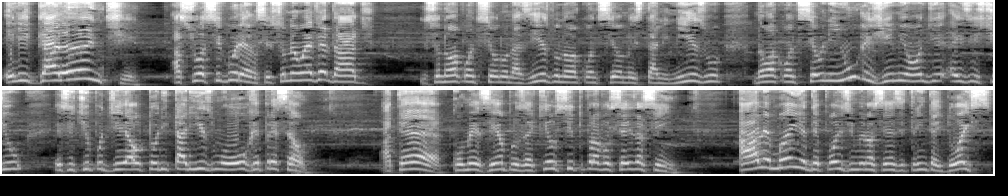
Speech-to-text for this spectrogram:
ele garante a sua segurança. Isso não é verdade. Isso não aconteceu no nazismo, não aconteceu no stalinismo, não aconteceu em nenhum regime onde existiu esse tipo de autoritarismo ou repressão. Até como exemplos aqui, eu cito para vocês assim: a Alemanha, depois de 1932,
